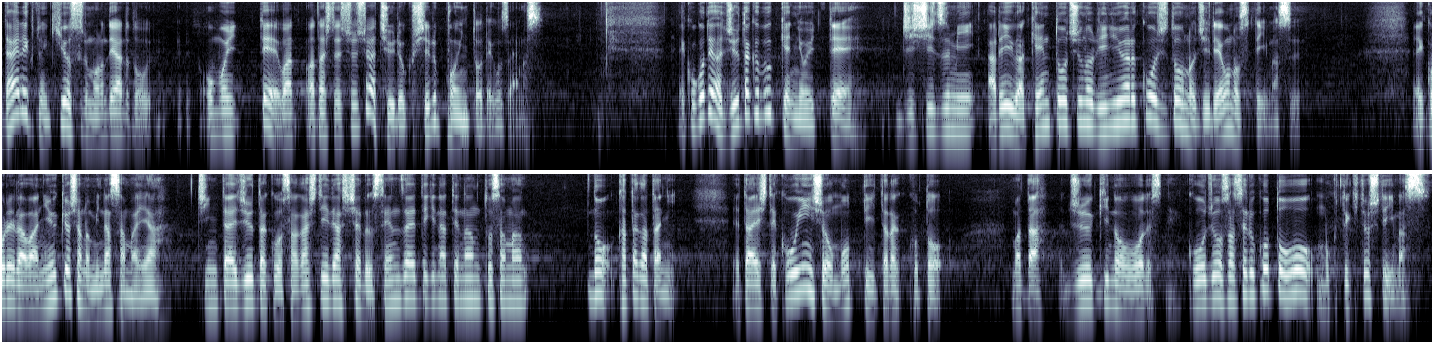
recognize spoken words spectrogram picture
ダイレクトに寄与するものであると思って私たちとしては注力しているポイントでございます。ここでは住宅物件において実施済みあるいは検討中のリニューアル工事等の事例を載せています。これらは入居者の皆様や賃貸住宅を探していらっしゃる潜在的なテナント様の方々に対して好印象を持っていただくことまた重機能をですね向上させることを目的としています。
